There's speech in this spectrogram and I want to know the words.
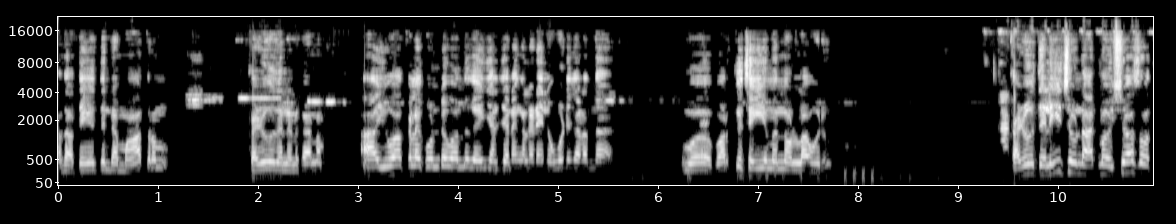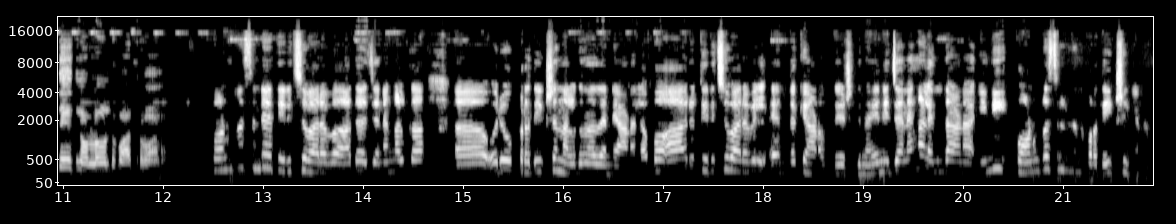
അത് അദ്ദേഹത്തിന്റെ മാത്രം കഴിവ് തന്നെയാണ്. കാരണം ആ യുവാക്കളെ കൊണ്ടുവന്നു കഴിഞ്ഞാൽ ജനങ്ങളുടെ ഇടയിൽ ഓടി നടന്ന് വർക്ക് ചെയ്യുമെന്നുള്ള ഒരു കഴിവ് തെളിയിച്ചുകൊണ്ട് ആത്മവിശ്വാസം അദ്ദേഹത്തിന് ഉള്ളതുകൊണ്ട് മാത്രമാണ്. കോൺഗ്രസിന്റെ തിരിച്ചുവരവ് അത് ജനങ്ങൾക്ക് ഒരു പ്രതീക്ഷ നൽകുന്നത് തന്നെയാണല്ലോ. അപ്പോൾ ആ ഒരു തിരിച്ചുവരവിൽ എന്തൊക്കെയാണ് ഉദ്ദേശിക്കുന്നത്? ഇനി ജനങ്ങൾ എന്താണ് ഇനി കോൺഗ്രസിൽ നിന്ന് പ്രതീക്ഷിക്കുന്നത്?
